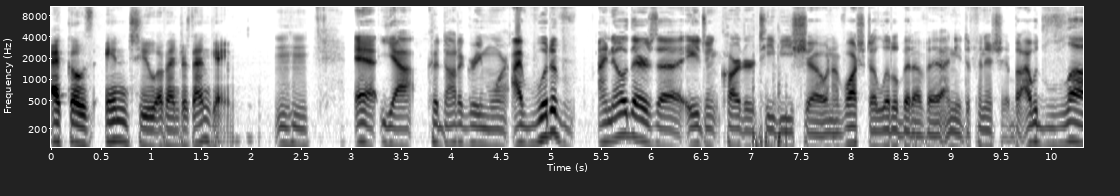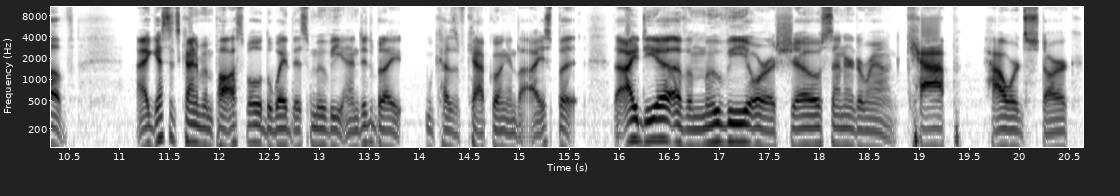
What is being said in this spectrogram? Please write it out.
echoes into Avengers Endgame. Uh, yeah, could not agree more. I would have. I know there's a Agent Carter TV show, and I've watched a little bit of it. I need to finish it, but I would love I guess it's kind of impossible the way this movie ended, but I because of Cap going into ice. But the idea of a movie or a show centered around Cap, Howard Stark,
